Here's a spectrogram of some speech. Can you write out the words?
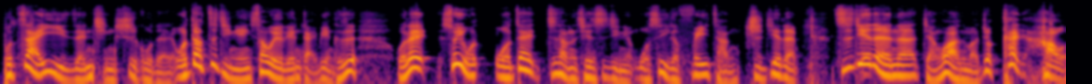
不在意人情世故的人。我到这几年稍微有点改变，可是我在，所以我我在职场的前十几年，我是一个非常直接的，直接的人呢，讲话什么就看好，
